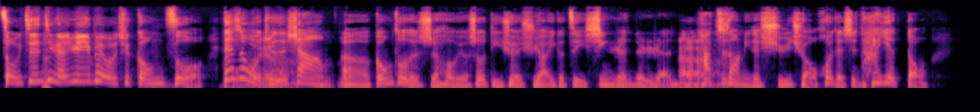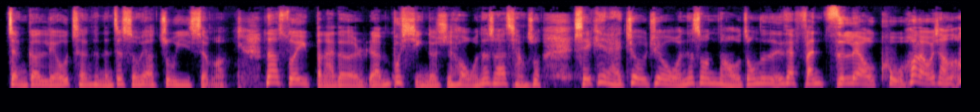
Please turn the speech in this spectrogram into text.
总监竟然愿意陪我去工作。但是我觉得像，像呃工作的时候，有时候的确需要一个自己信任的人，嗯、他知道你的需求，或者是他也懂。整个流程可能这时候要注意什么？那所以本来的人不行的时候，我那时候要想说，谁可以来救救我？那时候脑中真的在翻资料库。后来我想说，嗯，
